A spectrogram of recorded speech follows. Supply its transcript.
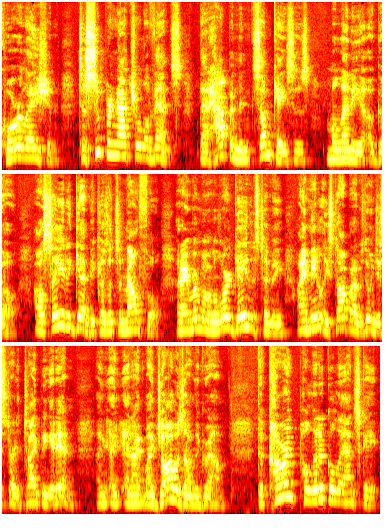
correlation to supernatural events that happened in some cases millennia ago." I'll say it again because it's a mouthful. And I remember when the Lord gave this to me, I immediately stopped what I was doing, just started typing it in, and, and, I, my jaw was on the ground. The current political landscape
